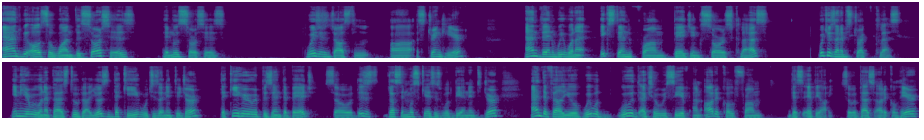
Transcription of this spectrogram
And we also want the sources, the news sources, which is just uh, a string here. And then we want to extend from paging source class, which is an abstract class. In here, we want to pass two values, the key, which is an integer. The key here represent the page. So this is just in most cases would be an integer. And the value, we would, we would actually receive an article from this API. So we pass article here.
